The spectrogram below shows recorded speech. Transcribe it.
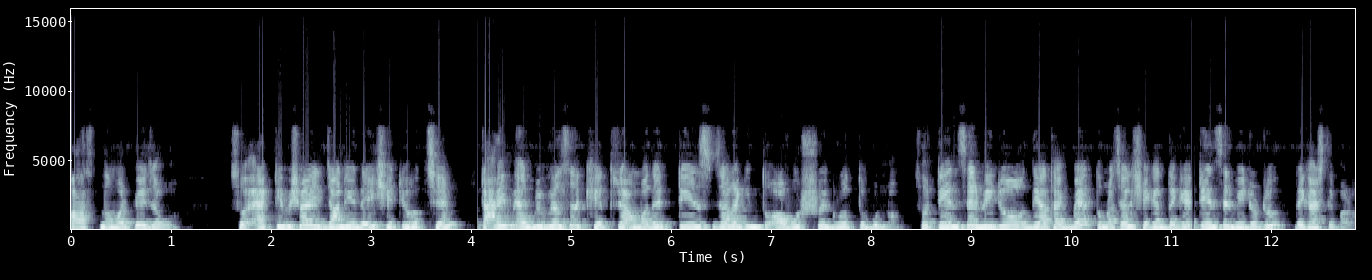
পাঁচ নম্বর পেয়ে যাব। সো একটি বিষয় জানিয়ে দেই, সেটি হচ্ছে টাইম অ্যাডভার্বিয়ালস এর ক্ষেত্রে আমাদের টেন্স জানা কিন্তু অবশ্যই গুরুত্বপূর্ণ। সো টেন্সের ভিডিও দেওয়া থাকবে, তোমরা চাইলে সেখান থেকে টেন্সের ভিডিওটু দেখে আসতে পারো।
